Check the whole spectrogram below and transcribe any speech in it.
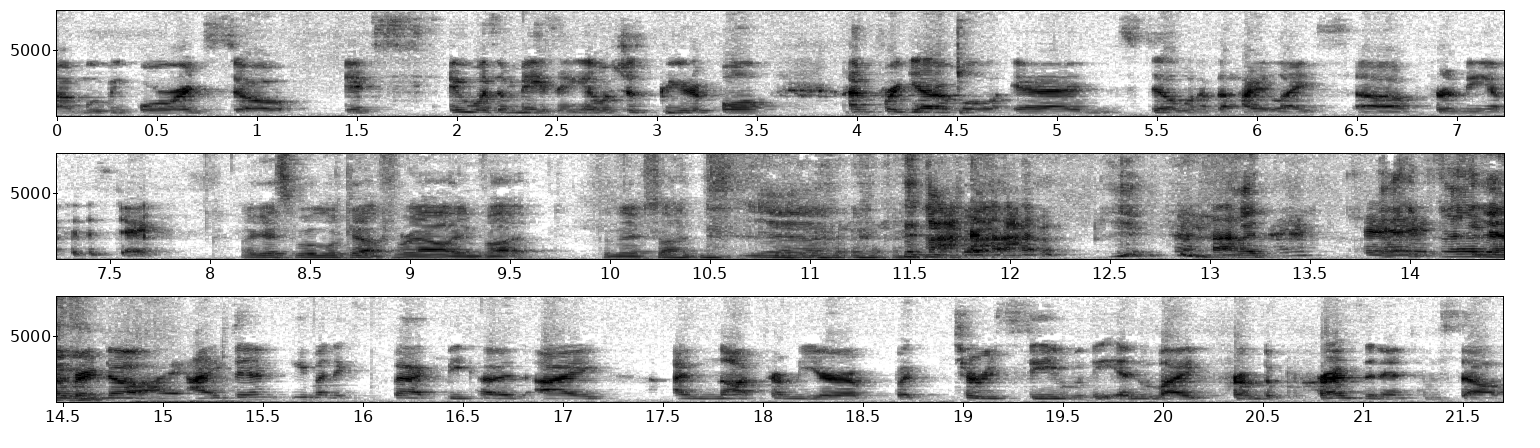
uh, moving forward. So it's it was amazing. It was just beautiful unforgettable and still one of the highlights uh, for me up to this day. I guess we'll look out for our invite for the next one. Yeah. I, Hey, I- I you never don't- know. I, I didn't even expect because I I'm not from Europe, but to receive the invite from the president himself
